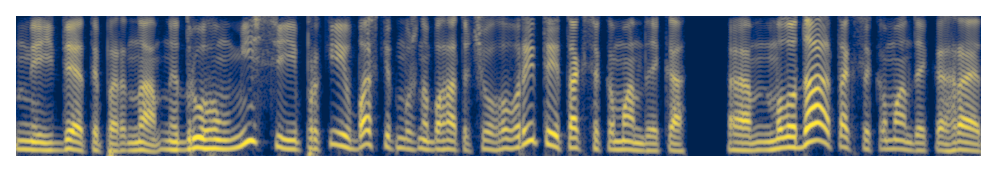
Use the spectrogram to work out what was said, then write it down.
Йде тепер на другому місці. І про Київбаскет можна багато чого говорити. Так, це команда, яка молода, так, це команда, яка грає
